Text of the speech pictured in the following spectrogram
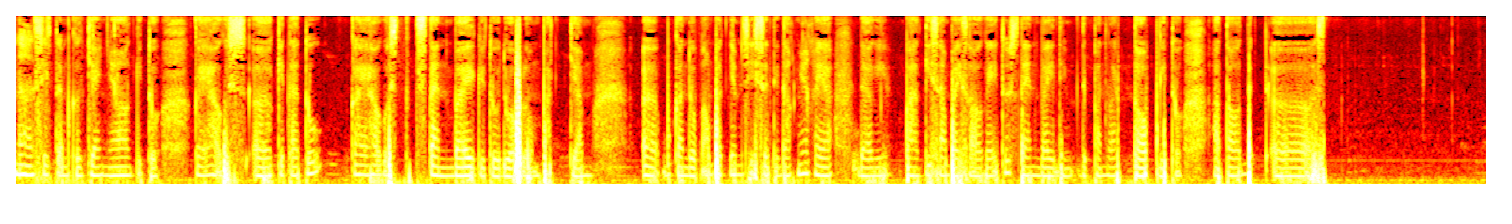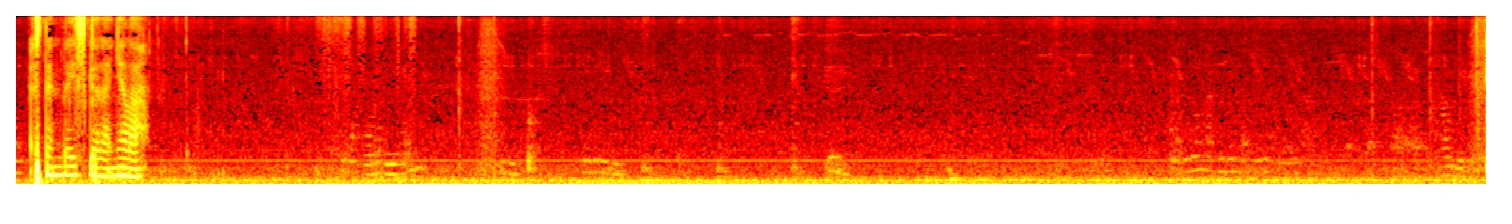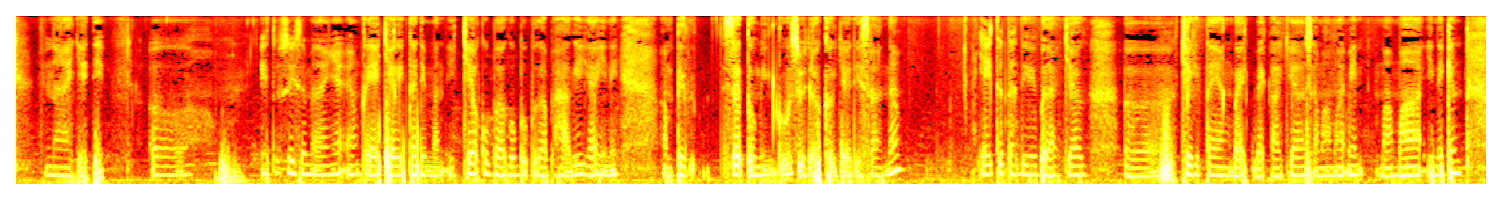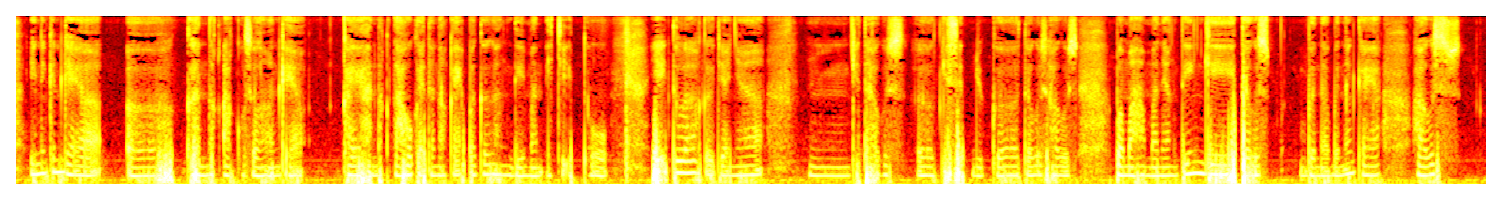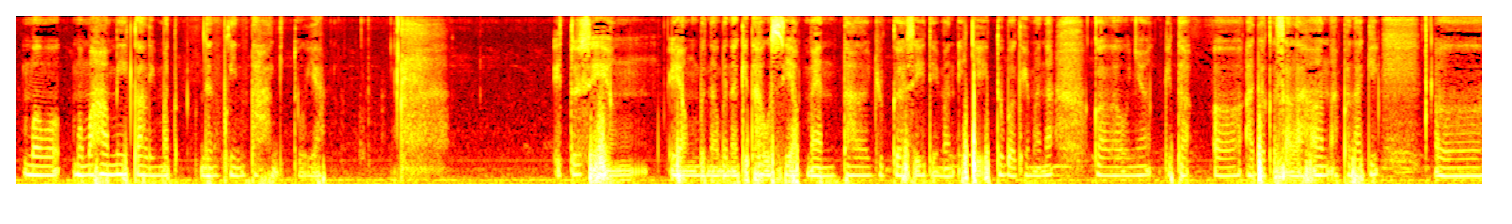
nah sistem kerjanya gitu. Kayak harus uh, kita tuh kayak harus standby gitu 24 jam. Uh, bukan 24 jam sih setidaknya kayak dari pagi sampai sore itu standby di depan laptop gitu. Atau uh, standby segalanya lah nah jadi uh, itu sih sebenarnya yang kayak cerita di Man Ice aku baru beberapa hari ya ini hampir satu minggu sudah kerja di sana. Yaitu tadi belajar uh, cerita yang baik-baik aja sama mama mama. Ini kan ini kan kayak uh, kehendak aku soalnya kayak kayak hendak tahu kayak tanah kayak pegang di Man Ici itu. Ya itulah kerjanya hmm, kita harus uh, kiset juga terus harus pemahaman yang tinggi terus benar-benar kayak harus mem memahami kalimat dan perintah gitu ya. Itu sih yang yang benar-benar kita harus siap mental juga sih di man itu bagaimana kalaunya kita uh, ada kesalahan apalagi uh,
